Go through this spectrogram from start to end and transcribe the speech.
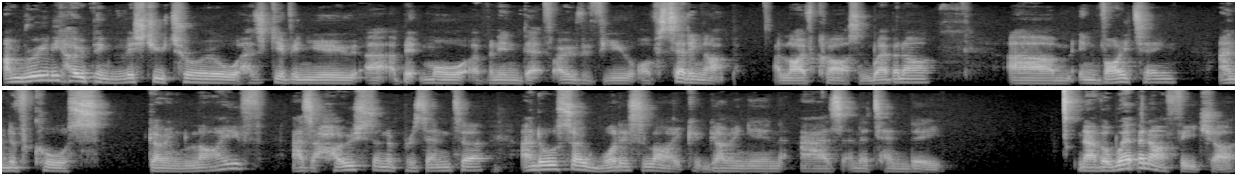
I'm really hoping this tutorial has given you uh, a bit more of an in-depth overview of setting up a live class and webinar, um, inviting, and of course going live as a host and a presenter, and also what it's like going in as an attendee. Now the webinar feature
